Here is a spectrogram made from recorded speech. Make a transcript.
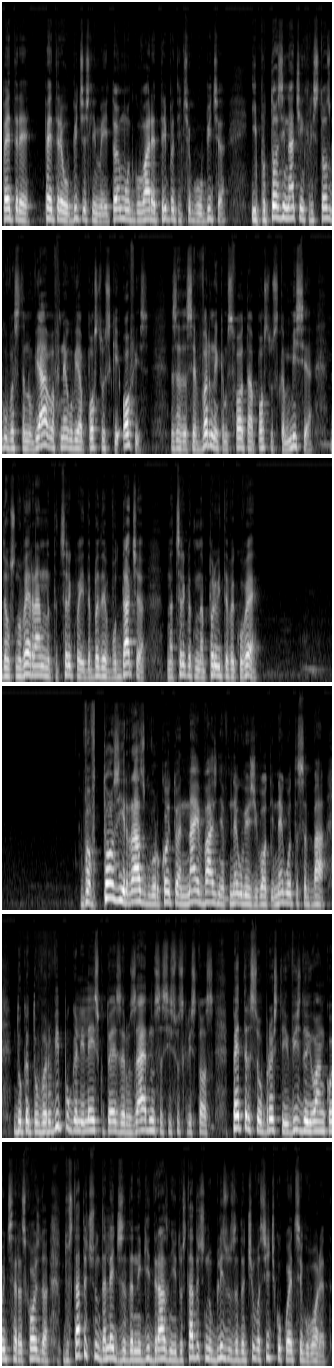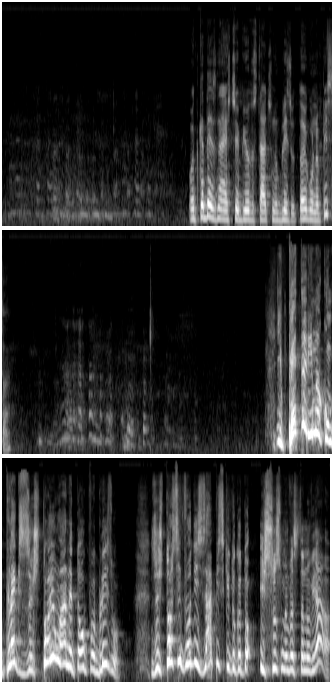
Петре, Петре, обичаш ли ме? И той му отговаря три пъти, че го обича. И по този начин Христос го възстановява в неговия апостолски офис, за да се върне към своята апостолска мисия, да основе ранната църква и да бъде водача на църквата на първите векове в този разговор, който е най-важният в неговия живот и неговата съдба, докато върви по Галилейското езеро заедно с Исус Христос, Петър се обръща и вижда Йоан, който се разхожда достатъчно далеч, за да не ги дразни и достатъчно близо, за да чува всичко, което се говорят. Откъде знаеш, че е бил достатъчно близо? Той го написа. И Петър има комплекс. Защо Йоан е толкова близо? Защо си води записки, докато Исус ме възстановява?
